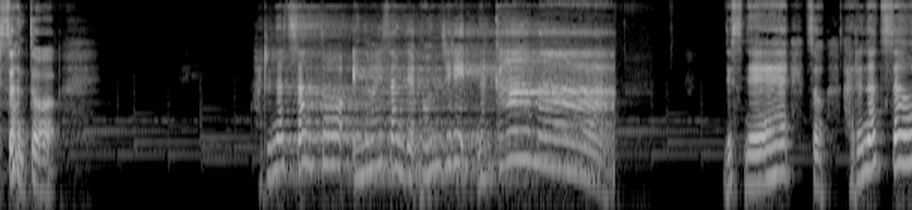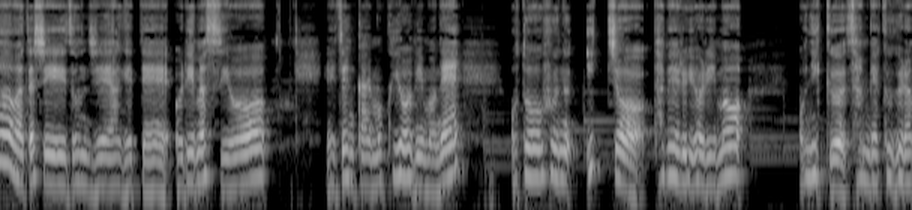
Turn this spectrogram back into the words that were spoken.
さんと、春夏さんと NY さんでぼんじり仲間ですね。そう、春夏さんは私存じ上げておりますよ。え、前回木曜日もね、お豆腐の一丁食べるよりも、お肉 300g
